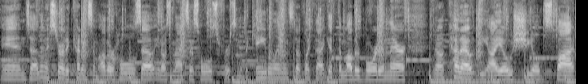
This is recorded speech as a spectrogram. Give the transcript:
And then I started cutting some other holes out, you know, some access holes for some of the cabling and stuff like that. Get the motherboard in there, you know, cut out the I.O. shield spot.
